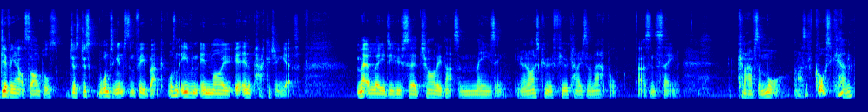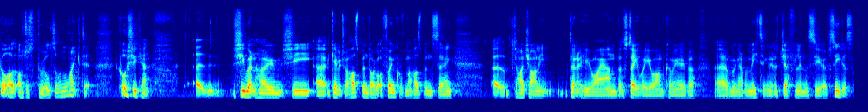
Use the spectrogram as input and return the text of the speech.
giving out samples, just, just wanting instant feedback. wasn't even in, my, in the packaging yet met a lady who said, Charlie, that's amazing. You know, an ice cream with fewer calories than an apple. That's insane. Can I have some more? And I said, Of course you can. Of course. I was just thrilled someone liked it. Of course you can. Uh, she went home. She uh, gave it to her husband. I got a phone call from my husband saying, uh, Hi, Charlie. Don't know who I am, but stay where you are. I'm coming over. Uh, we're going to have a meeting. And it was Jeff Lynn, the CEO of Seedrs.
